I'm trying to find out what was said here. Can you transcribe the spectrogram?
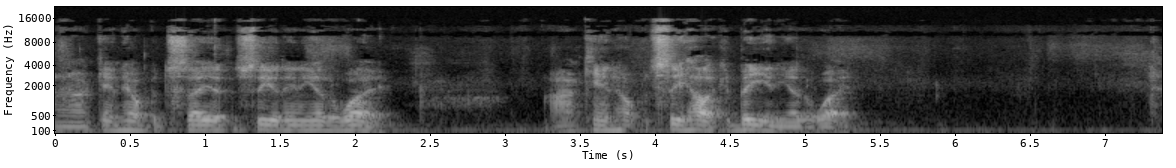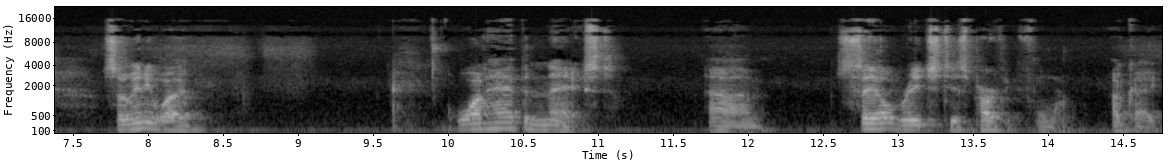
and I can't help but say it, see it any other way. I can't help but see how it could be any other way. So anyway, what happened next? Um, Cell reached his perfect form. Okay.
